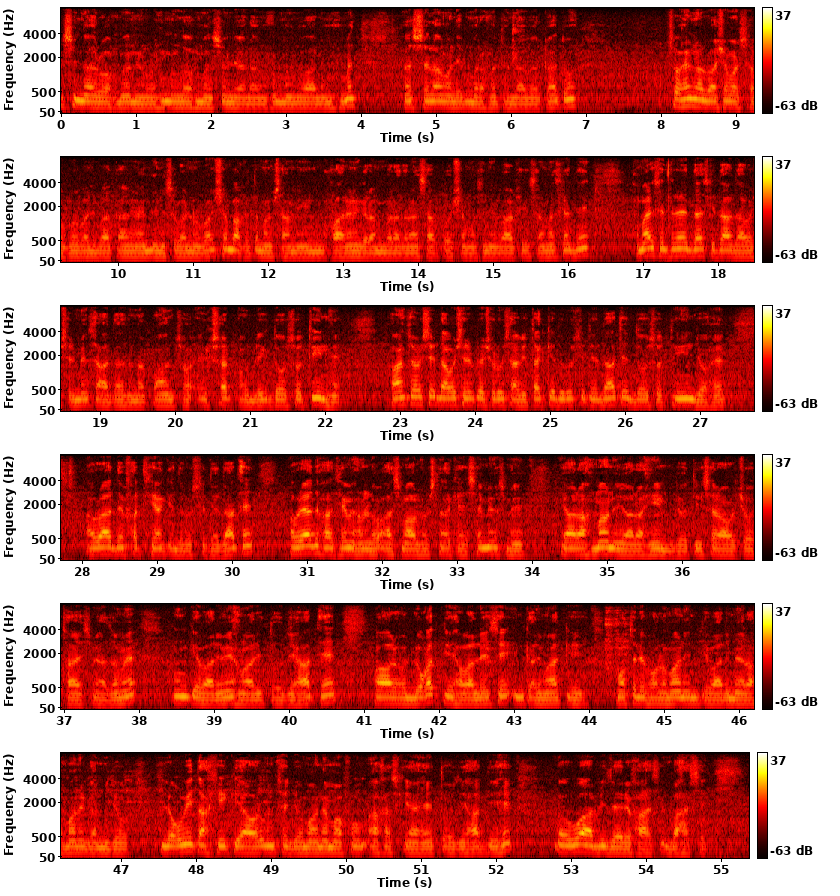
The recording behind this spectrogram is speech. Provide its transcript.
بسم اللہ الرحمن الرحیم اللہ صلی علی محمد علیہ محمد السلام علیکم ورحمۃ اللہ وبرکاتہ سہیل نرباشہ ورثہ والی بات نرباشہ باقی تمام سامعین خارن گرم برادران صاحب کو شموسن واپسی سمجھ کرتے ہیں ہمارے سلسلے دس کتاب دعوت شرمین سے عادت نمبر پانچ سو اکسٹھ اور لکھ دو سو تین ہے پانچ سو اکسٹھ دعوت شریف کے شروع سے ابھی تک کے درست کی تعداد ہے دو سو تین جو ہے اوراد فتھیہ کے درست کی تعداد ہے۔ اوراد فتھیہ میں ہم لوگ آسماء الحسنہ کے حصے میں، اس میں یا رحمان یا رحیم جو تیسرا اور چوتھا اس میں اعظم ہے، ان کے بارے میں ہماری توضیحات ہیں۔ اور لغت کے حوالے سے ان کلمات کی مختلف علماء نے ان کے بارے میں رحمان گھر میں جو لغوی تحقیق کیا اور ان سے جو معنی مفہوم اخذ کیا ہے، توضیحات دی ہے وہ ابھی زیر بحث ہے۔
